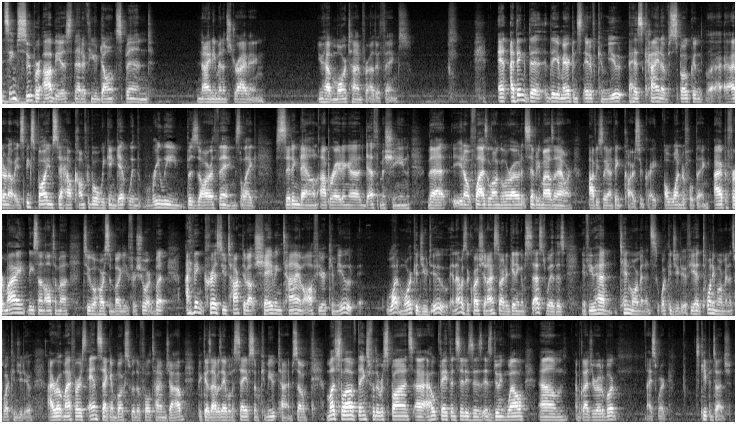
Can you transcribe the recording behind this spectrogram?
It seems super obvious that if you don't spend 90 minutes driving, you have more time for other things. And I think the the American state of commute has kind of spoken. I don't know. It speaks volumes to how comfortable we can get with really bizarre things like sitting down, operating a death machine that you know flies along the road at 70 miles an hour. Obviously, I think cars are great, a wonderful thing. I prefer my Nissan Altima to a horse and buggy for sure. But I think Chris, you talked about shaving time off your commute what more could you do? And that was the question I started getting obsessed with is if you had 10 more minutes, what could you do? If you had 20 more minutes, what could you do? I wrote my first and second books with a full-time job because I was able to save some commute time. So much love. Thanks for the response. Uh, I hope Faith in Cities is, is doing well. Um, I'm glad you wrote a book. Nice work. Let's keep in touch.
